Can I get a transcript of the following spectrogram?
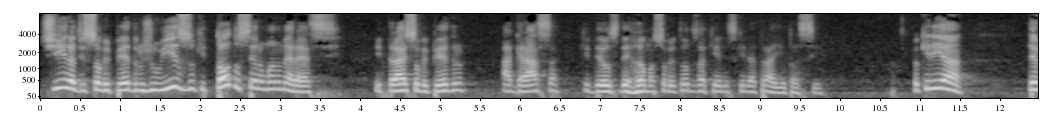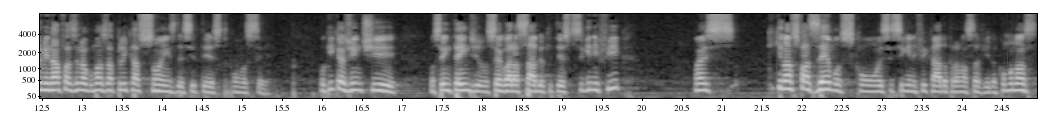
tira de sobre Pedro o juízo que todo ser humano merece e traz sobre Pedro a graça que Deus derrama sobre todos aqueles que ele atraiu para si. Eu queria terminar fazendo algumas aplicações desse texto com você. O que, que a gente. Você entende, você agora sabe o que texto significa, mas o que, que nós fazemos com esse significado para a nossa vida? Como nós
